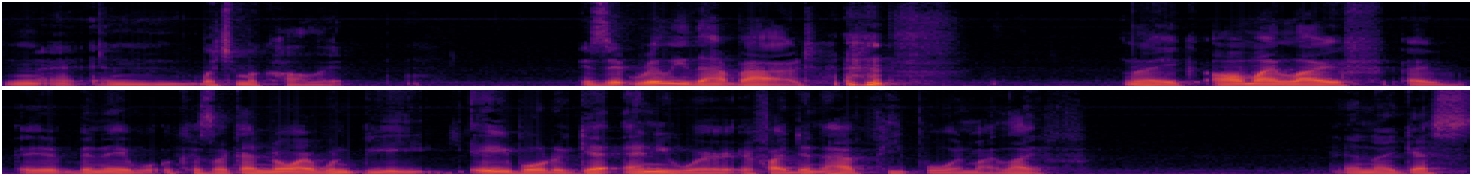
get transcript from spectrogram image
and, and what you call it is it really that bad like all my life I've, I've been able because like i know i wouldn't be able to get anywhere if i didn't have people in my life and i guess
